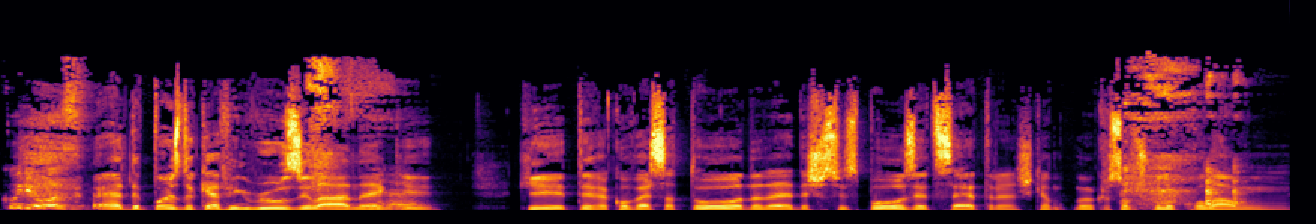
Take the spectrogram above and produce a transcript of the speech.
curioso. É, depois do Kevin Ruse lá, né, uhum. que, que teve a conversa toda, né, deixa sua esposa, etc. Acho que a Microsoft colocou lá um,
